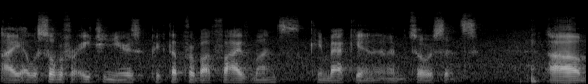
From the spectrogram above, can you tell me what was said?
I, I, was sober for 18 years, picked up for about five months, came back in, and I've been sober since. Um,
